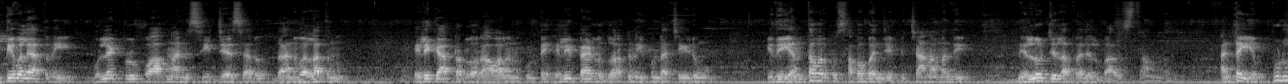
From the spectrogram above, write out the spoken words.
ఇటీవలే అతని బుల్లెట్ ప్రూఫ్ వాహనాన్ని సీజ్ చేశారు. దానివల్ల అతను హెలికాప్టర్లో రావాలనుకుంటే హెలిప్యాడ్లు దొరకనీయకుండా చేయడము. ఇది ఎంతవరకు సబబని అని చెప్పి చాలామంది నెల్లూరు జిల్లా ప్రజలు భావిస్తూ ఉన్నారు. అంటే ఎప్పుడూ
